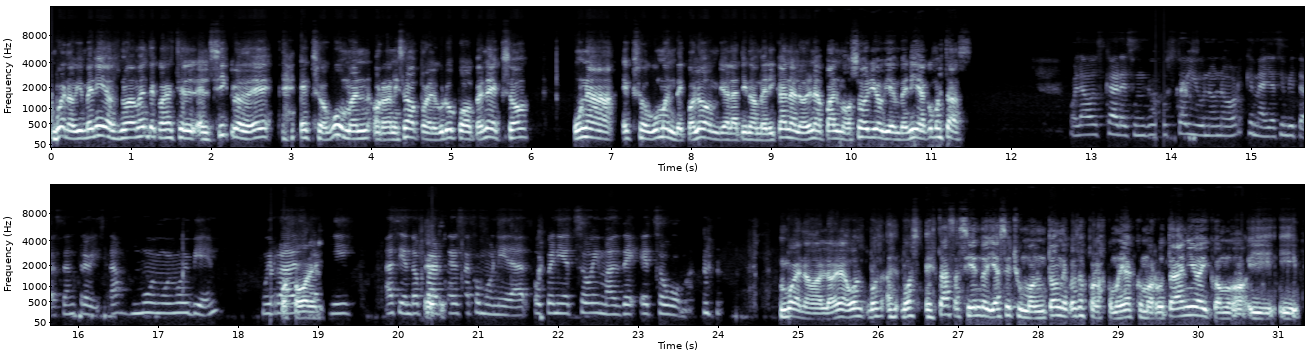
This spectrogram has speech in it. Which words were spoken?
Bueno, bienvenidos nuevamente con este el, ciclo de Exo Woman organizado por el grupo Open Exo, una Exo Woman de Colombia, latinoamericana, Lorena Palma Osorio, bienvenida, ¿cómo estás? Hola Oscar, es un gusto y un honor que me hayas invitado a esta entrevista. Muy, muy, muy bien. Muy raro estar aquí haciendo eh, parte de esta comunidad Open Etso y más de Etso Woman. Bueno, Lorena, vos, vos, estás haciendo y has hecho un montón de cosas por las comunidades como Rutaño y como y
